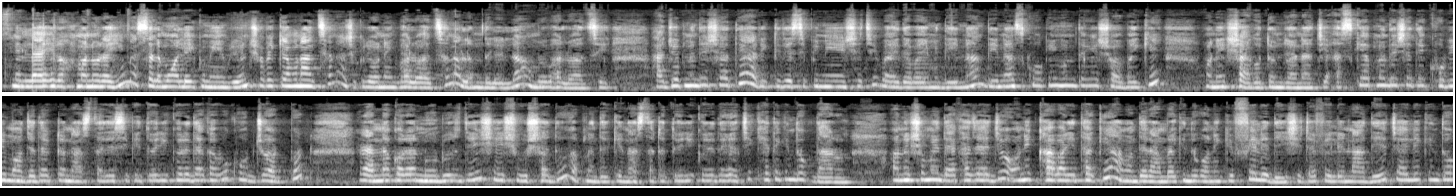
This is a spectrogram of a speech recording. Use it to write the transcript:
বিসমিল্লাহ রহমান রাহিম। আসসালামু আলাইকুম এভরিওয়ান। সবাই কেমন আছেন? আশা করি অনেক ভালো আছেন। আলহামদুলিল্লাহ আমরা ভালো আছি। আজ আপনাদের সাথে আরেকটি রেসিপি নিয়ে এসেছি, বাই আমি দিনা দিনাস কুকিং হোম থেকে সবাইকে অনেক স্বাগতম জানাচ্ছি। আজকে আপনাদের সাথে খুবই মজাদার একটা নাস্তা রেসিপি তৈরি করে দেখাবো। খুব ঝটপট রান্না করা নুডলস দিয়ে সেই সুস্বাদু আপনাদেরকে নাস্তাটা তৈরি করে দেখাচ্ছি। খেতে কিন্তু দারুণ। অনেক সময় দেখা যায় যে অনেক খাবারই থাকে, আমাদের আমরা কিন্তু অনেকে ফেলে দিই। সেটা ফেলে না দিয়ে চাইলে কিন্তু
